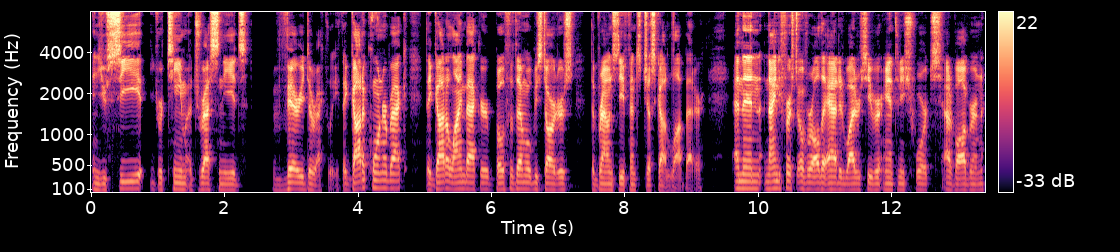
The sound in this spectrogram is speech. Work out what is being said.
and you see your team address needs very directly. They got a cornerback, they got a linebacker. Both of them will be starters. The Browns defense just got a lot better. And then 91st overall, they added wide receiver Anthony Schwartz out of Auburn.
